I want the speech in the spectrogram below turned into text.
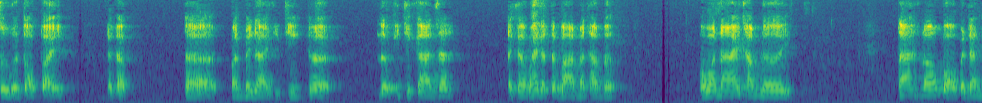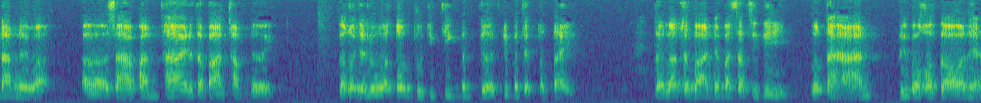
สู้กันต่อไปนะครับ ถ้ามันไม่ได้จริงๆ ก็เลิกกิจการซะนะครับให้รัฐบาลมาทำเถอะภาวนาให้ทำเลย นะน้องบอกไปดัง ๆ เลยว่าเออสหพันธ์ท้ายรัฐบาลทำเลย แล้วก็จะรู้ว่าต้นทุนจริง ๆ มันเกิดขึ้นมาจากตรงไหน แล้วรัฐบาลจะมาซับซิดีรถทหารหรือบขสเนี่ย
